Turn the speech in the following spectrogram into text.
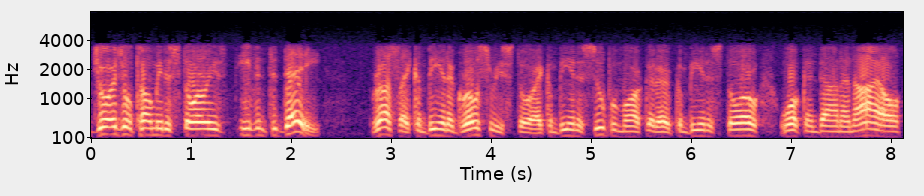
George will tell me the stories even today. Russ, I can be in a grocery store, I can be in a supermarket, or I can be in a store walking down an aisle,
